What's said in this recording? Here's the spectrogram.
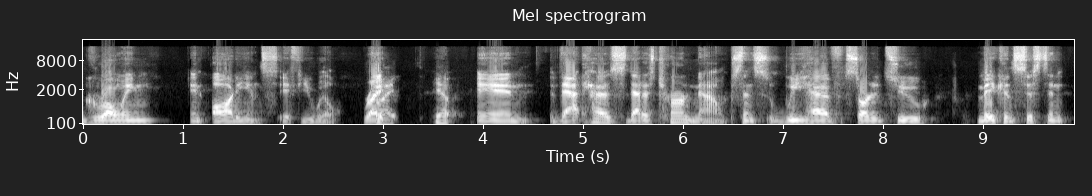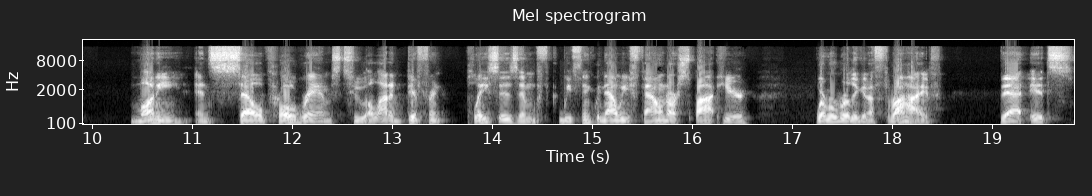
growing an audience, if you will, right? Right. Yep. and that has that has turned now since we have started to make consistent money and sell programs to a lot of different places and we think now we found our spot here where we're really going to thrive that it's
